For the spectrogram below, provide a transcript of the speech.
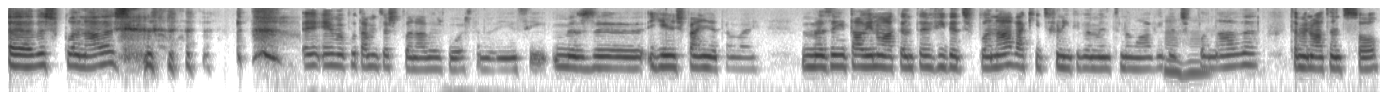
Uh, das esplanadas. em, em Maputo há muitas esplanadas boas também, assim, mas, uh, e em Espanha também. Mas em Itália não há tanta vida de esplanada, aqui definitivamente não há vida uhum. de esplanada, também não há tanto sol.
